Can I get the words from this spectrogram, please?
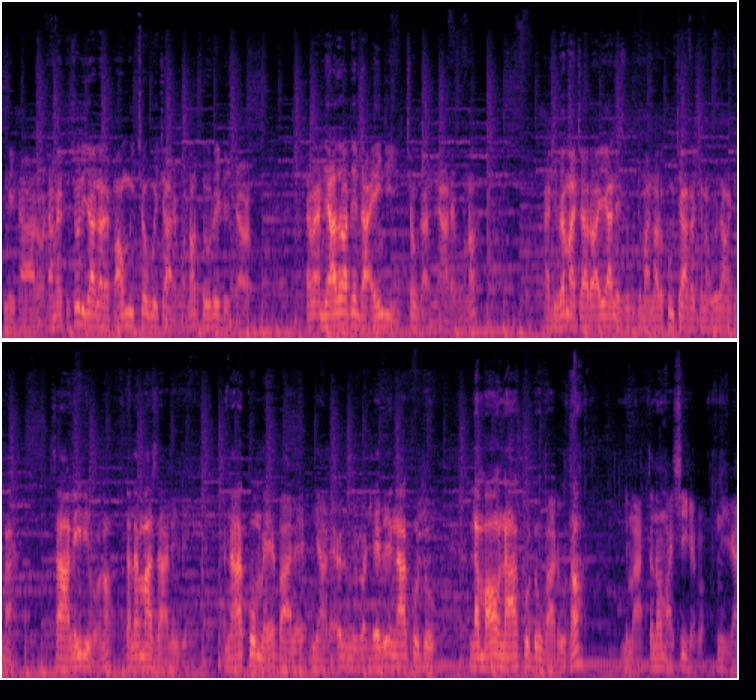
အနေထားကတော့ဒါပေမဲ့တချို့တွေကျတော့လည်းဘောင်းမီချုပ်ဝစ်ကြတယ်ပေါ့နော်တိုးရစ်တွေကျတော့ဒါပေမဲ့အများသောအားဖြင့်ဒါအင်ဂျီချုပ်တာများတယ်ပေါ့နော် အဲဒီဘက်မှာကျတော့အဲ့ရနေဆိုဒီမှာနောက်တစ်ခုကျတော့ကျွန်တော်ပြောပြအောင်ဒီမှာဇာလေးတွေပေါ့နော်တလက်မဇာလေးတွေအနာကုတ်မဲပါလဲညာတယ်အဲ့လိုမျိုးပေါ့လေဘေးအနာကုတ်တို့လက်မောင်းအနာကုတ်တို့ပါတို့နော်ဒီမှာကျွန်တော်မှရှိတယ်ပေါ့နေတာ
